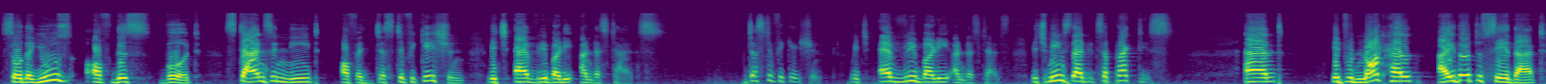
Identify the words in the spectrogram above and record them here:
So, the use of this word stands in need of a justification which everybody understands justification which everybody understands which means that it is a practice and it would not help either to say that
